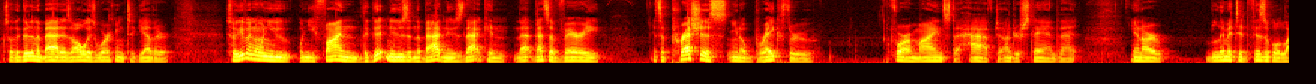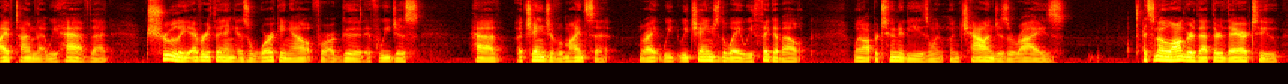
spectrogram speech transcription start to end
So the good and the bad is always working together. So even when you when you find the good news and the bad news, that can that that's a very it's a precious, you know, breakthrough for our minds to have to understand that in our limited physical lifetime that we have that truly everything is working out for our good if we just have a change of a mindset right we we change the way we think about when opportunities when when challenges arise it's no longer that they're there to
